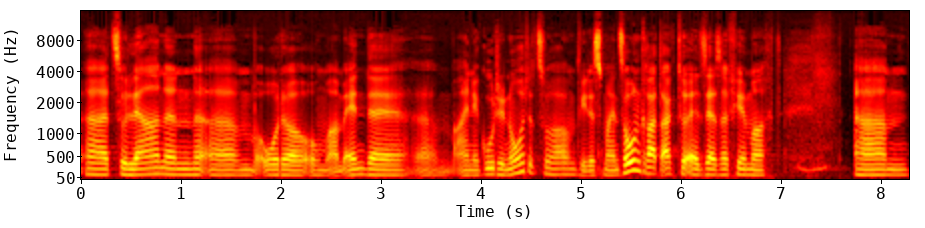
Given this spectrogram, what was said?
äh, zu lernen ähm, oder um am Ende ähm, eine gute Note zu haben, wie das mein Sohn gerade aktuell sehr, sehr viel macht. Mhm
